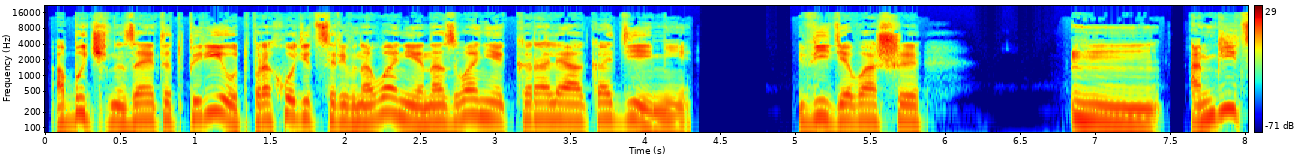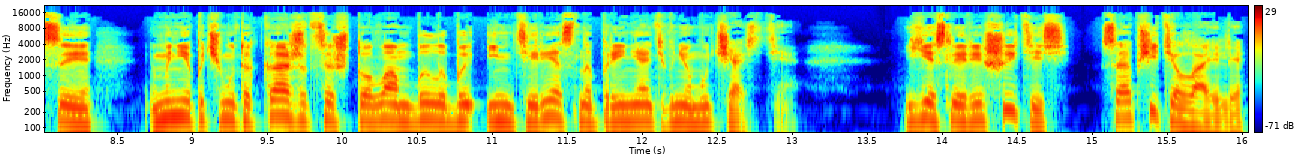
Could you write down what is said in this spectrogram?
Обычно за этот период проходит соревнование на звание короля Академии. Видя ваши... -м, амбиции, мне почему-то кажется, что вам было бы интересно принять в нем участие. Если решитесь, сообщите Лайле.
